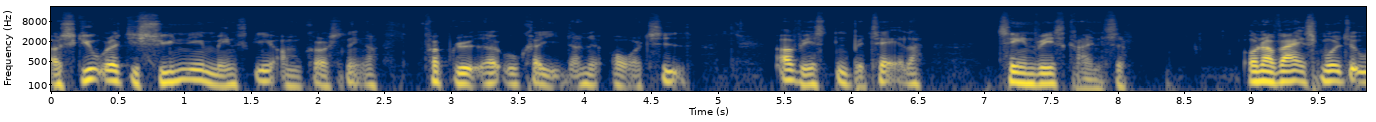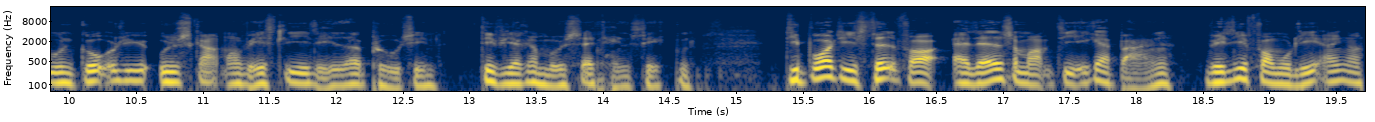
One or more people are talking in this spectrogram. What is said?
og skjuler de synlige menneskelige omkostninger, forbløder ukrainerne over tid, og Vesten betaler til en vis grænse. Undervejs mod det uundgåelige udskammer vestlige ledere Putin. Det virker modsat hensigten. De burde i stedet for at lade som om de ikke er bange, vælge formuleringer,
